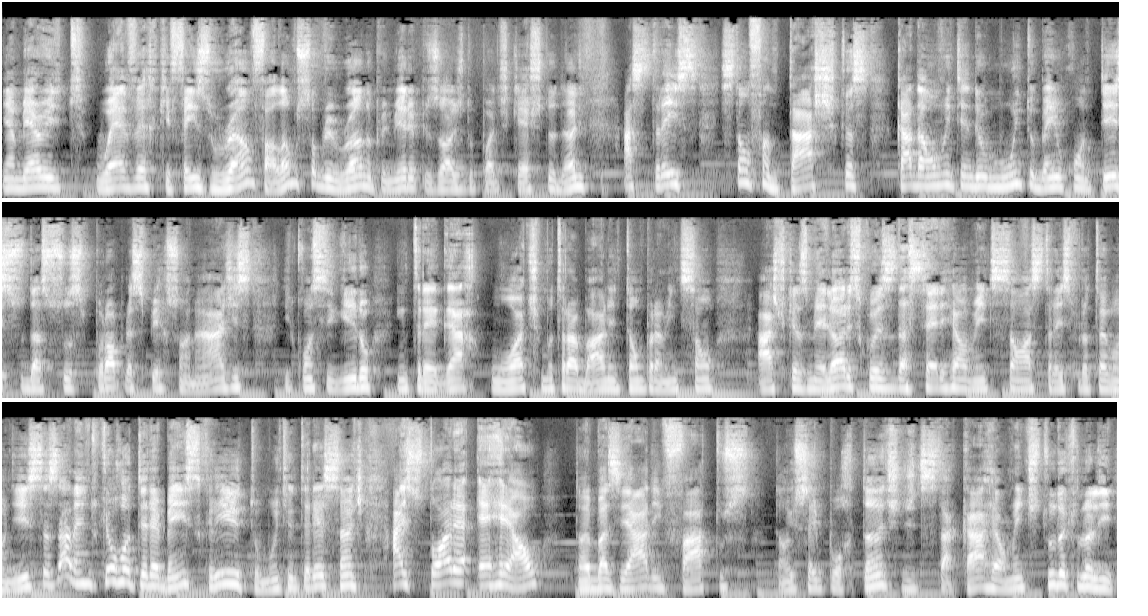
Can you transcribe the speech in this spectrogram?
e a Merit Weather, que fez Run. Falamos sobre Run no primeiro episódio do podcast do Dani. As três estão fantásticas, cada uma entendeu muito bem o contexto das suas próprias personagens e conseguiram entregar um ótimo trabalho. Então, para mim, são acho que as melhores coisas da série realmente são as três protagonistas protagonistas, além do que o roteiro é bem escrito, muito interessante. A história é real, então é baseada em fatos, então isso é importante de destacar. Realmente tudo aquilo ali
